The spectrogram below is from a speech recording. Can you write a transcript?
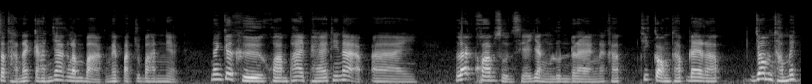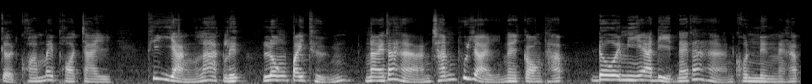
สถานการณ์ยากลำบากในปัจจุบันเนี่ยนั่นก็คือความพ่ายแพ้ที่น่าอับอาย และความสูญเสียอย่างรุนแรงนะครับที่กองทัพได้รับย่อมทำให้เกิดความไม่พอใจที่อย่างลากลึกลงไปถึงนายทหารชั้นผู้ใหญ่ในกองทัพ โดยมีอดีตนายทหารคนหนึ่งนะครับ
